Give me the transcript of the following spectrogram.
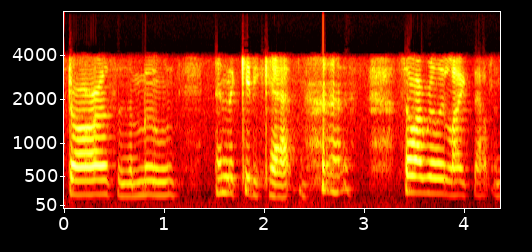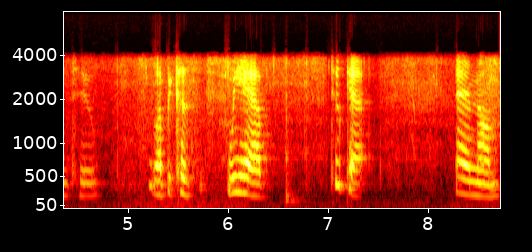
stars and the moon and the kitty cat. so I really like that one too, uh, because we have two cats, and um,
